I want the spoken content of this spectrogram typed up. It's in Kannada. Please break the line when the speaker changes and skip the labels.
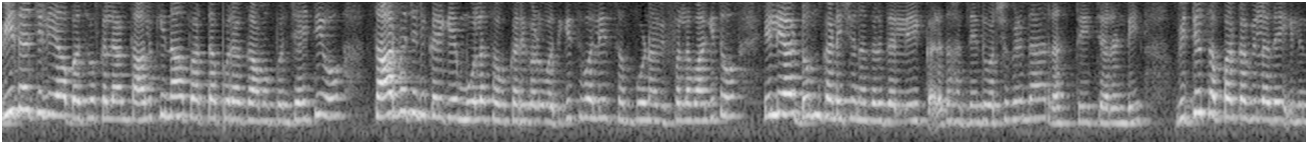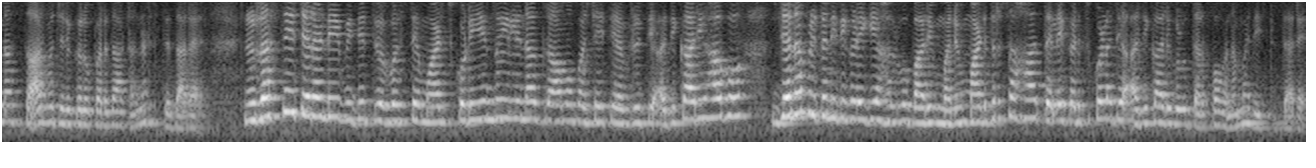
ಬೀದರ್ ಜಿಲ್ಲೆಯ ಬಸವಕಲ್ಯಾಣ ತಾಲೂಕಿನ ಬರ್ತಾಪುರ ಗ್ರಾಮ ಪಂಚಾಯಿತಿಯು ಸಾರ್ವಜನಿಕರಿಗೆ ಮೂಲ ಸೌಕರ್ಯಗಳು ಒದಗಿಸುವಲ್ಲಿ ಸಂಪೂರ್ಣ ವಿಫಲವಾಗಿದ್ದು, ಇಲ್ಲಿಯ ಡುಮ್ ಗಣೇಶ ನಗರದಲ್ಲಿ ಕಳೆದ ಹದಿನೈದು ವರ್ಷಗಳಿಂದ ರಸ್ತೆ, ಚರಂಡಿ, ವಿದ್ಯುತ್ ಸಂಪರ್ಕವಿಲ್ಲದೆ ಇಲ್ಲಿನ ಸಾರ್ವಜನಿಕರು ಪರದಾಟ ನಡೆಸುತ್ತಿದ್ದಾರೆ. ರಸ್ತೆ, ಚರಂಡಿ, ವಿದ್ಯುತ್ ವ್ಯವಸ್ಥೆ ಮಾಡಿಸಿಕೊಡಿ ಎಂದು ಇಲ್ಲಿನ ಗ್ರಾಮ ಪಂಚಾಯಿತಿ ಅಭಿವೃದ್ಧಿ ಅಧಿಕಾರಿ ಹಾಗೂ ಜನಪ್ರತಿನಿಧಿಗಳಿಗೆ ಹಲವು ಬಾರಿ ಮನವಿ ಮಾಡಿದರೂ ಸಹ ತಲೆ ಕೆಡಿಸಿಕೊಳ್ಳದೆ ಅಧಿಕಾರಿಗಳು ದರ್ಪವನ್ನು ಮರೆಯುತ್ತಿದ್ದಾರೆ.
